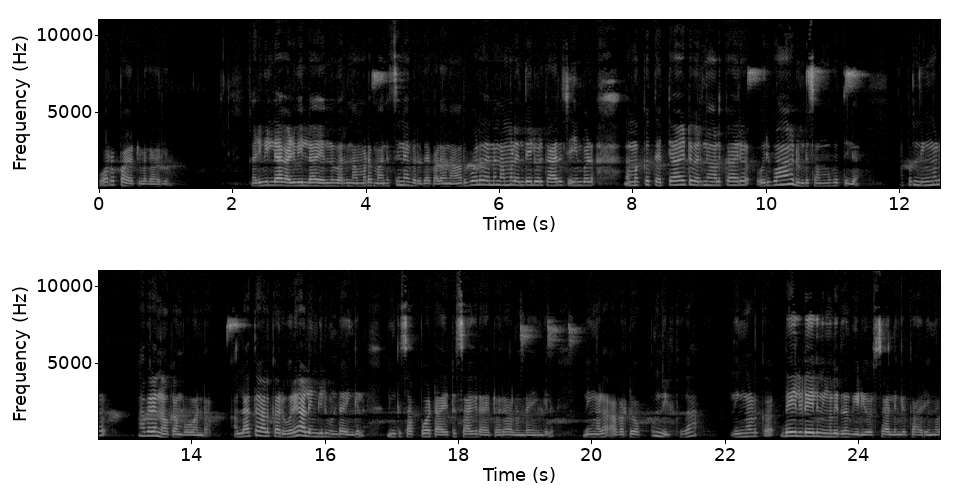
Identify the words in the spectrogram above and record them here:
ഉറപ്പായിട്ടുള്ള കാര്യം. കഴിവില്ല കഴിവില്ല എന്ന് പറഞ്ഞ് നമ്മുടെ മനസ്സിനെ വെറുതെ കളയണം അതുപോലെ തന്നെ നമ്മൾ എന്തെങ്കിലും ഒരു കാര്യം ചെയ്യുമ്പോൾ നമുക്ക് തെറ്റായിട്ട് വരുന്ന ആൾക്കാർ ഒരുപാടുണ്ട് സമൂഹത്തിൽ അപ്പം നിങ്ങൾ അവരെ നോക്കാൻ പോകണ്ട അല്ലാത്ത ആൾക്കാർ ഒരാളെങ്കിലും ഉണ്ടെങ്കിൽ നിങ്ങൾക്ക് സപ്പോർട്ടായിട്ട് സൈഡായിട്ട് ഒരാളുണ്ടെങ്കിൽ നിങ്ങൾ അവരുടെ ഒപ്പം നിൽക്കുക. നിങ്ങൾക്ക് ഡെയിലി ഡെയിലി നിങ്ങളിരുന്ന വീഡിയോസ് അല്ലെങ്കിൽ കാര്യങ്ങൾ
